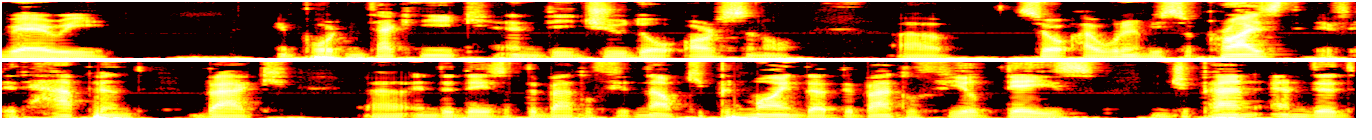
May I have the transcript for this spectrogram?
very important technique in the judo arsenal. Uh, so I wouldn't be surprised if it happened back uh, in the days of the battlefield. Now keep in mind that the battlefield days in Japan ended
